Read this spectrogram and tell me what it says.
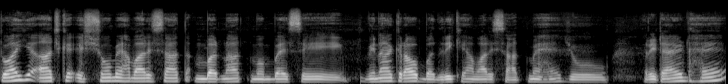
तो आइए आज के इस शो में हमारे साथ अंबरनाथ मुंबई से विनायक राव बद्री के हमारे साथ में है, जो रिटायर्ड है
